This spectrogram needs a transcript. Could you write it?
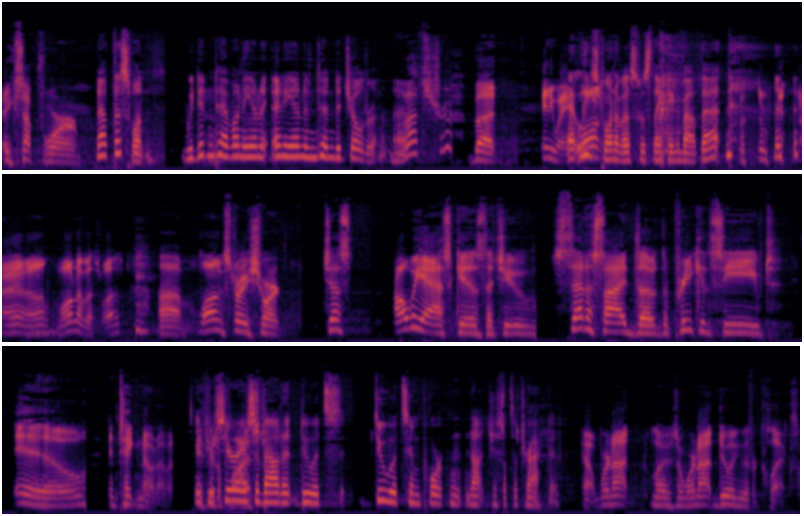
except for Not this one. We didn't have any any unintended children. well, that's true. But anyway, At least one of us was thinking about that. I don't know, one of us was. Um, long story short, just all we ask is that you set aside the, the preconceived ew and take note of it. if you're it serious about it, do what's do what's important, not just what's attractive. Yeah, we're not so we're not doing this for clicks.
